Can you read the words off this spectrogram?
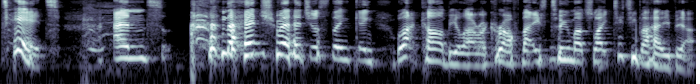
tit, and. And the henchmen are just thinking, well, that can't be Lara Croft. That is too much like titty behaviour.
